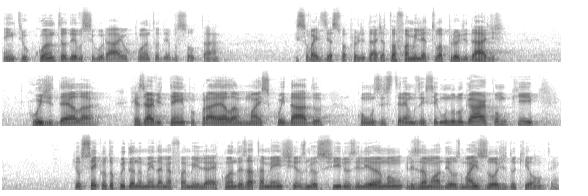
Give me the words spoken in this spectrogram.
entre o quanto eu devo segurar e o quanto eu devo soltar. Isso vai dizer a sua prioridade. A tua família é a tua prioridade. Cuide dela, reserve tempo para ela, mas cuidado com os extremos. Em segundo lugar, como que que eu sei que eu estou cuidando bem da minha família é quando exatamente os meus filhos eles amam, eles amam a Deus mais hoje do que ontem.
